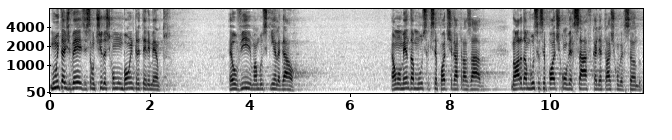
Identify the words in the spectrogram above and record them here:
muitas vezes são tidas como um bom entretenimento. É ouvir uma musiquinha legal. É um momento da música que você pode chegar atrasado. Na hora da música você pode conversar, ficar ali atrás conversando.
